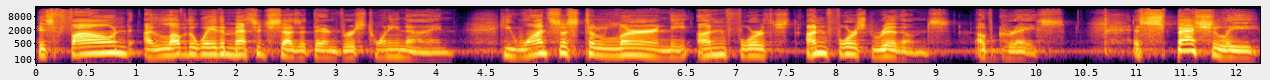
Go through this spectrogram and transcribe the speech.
is found, I love the way the message says it there in verse 29. He wants us to learn the unforced, unforced rhythms of grace, especially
